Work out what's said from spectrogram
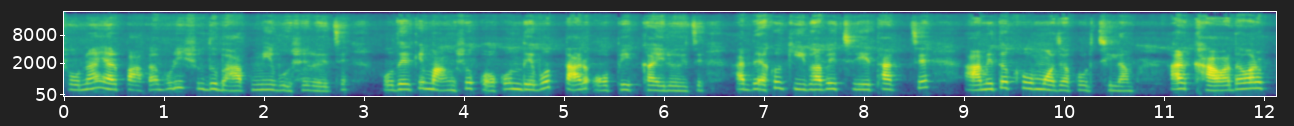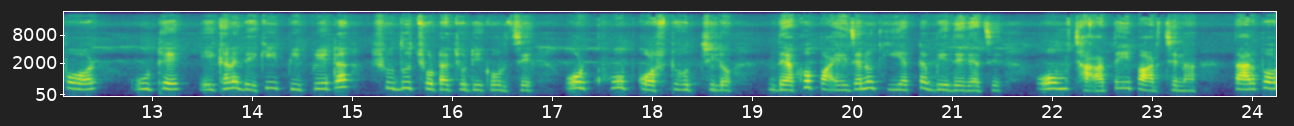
সোনাই আর পাকা বুড়ি শুধু ভাত নিয়ে বসে রয়েছে। ওদেরকে মাংস কখন দেব তার অপেক্ষায় রয়েছে। আর দেখো কীভাবে চেয়ে থাকছে, আমি তো খুব মজা করছিলাম। আর খাওয়া দাওয়ার পর উঠে এইখানে দেখি পিঁপড়েটা শুধু ছোটাছুটি করছে। ওর খুব কষ্ট হচ্ছিল। দেখো পায়ে যেন কি একটা বেঁধে গেছে। ও ছাড়াতেই পারছে না। তারপর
